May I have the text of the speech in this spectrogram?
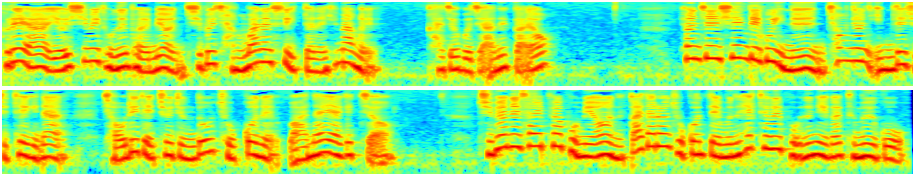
그래야 열심히 돈을 벌면 집을 장만할 수 있다는 희망을 가져보지 않을까요? 현재 시행되고 있는 청년 임대주택이나 저리 대출 등도 조건을 완화해야겠죠. 주변을 살펴보면 까다로운 조건 때문에 혜택을 보는 이가 드물고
